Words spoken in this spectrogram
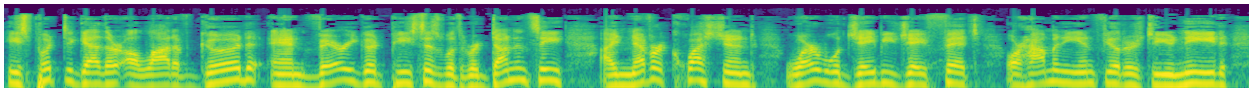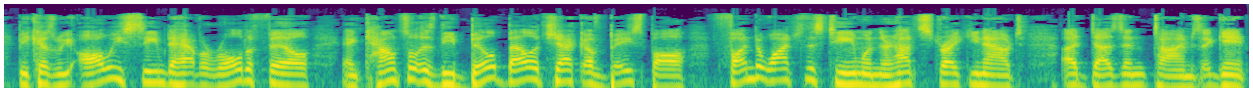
he's put together a lot of good and very good pieces with redundancy. I never questioned where will JBJ fit or how many infielders do you need because we always seem to have a role to fill and Counsell is the Bill Belichick of baseball Fun to watch this team when they're not striking out a dozen times a game.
